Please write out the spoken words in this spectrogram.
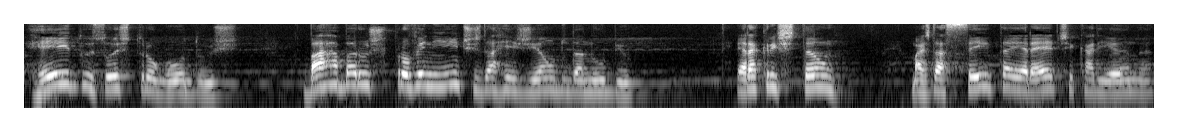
rei dos ostrogodos, bárbaros provenientes da região do Danúbio. Era cristão, mas da seita herética ariana.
